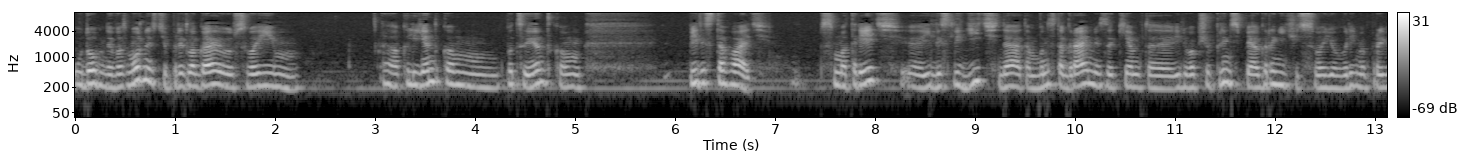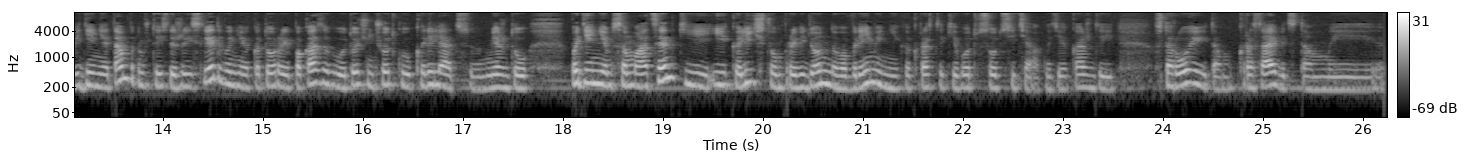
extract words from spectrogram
удобной возможности предлагаю своим э, клиенткам, пациенткам переставать смотреть э, или следить, да, там в Инстаграме за кем-то, или вообще, в принципе, ограничить свое время проведения там, потому что есть даже исследования, которые показывают очень четкую корреляцию между падением самооценки и количеством проведенного времени как раз-таки вот в соцсетях, где каждый второй там красавец там и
